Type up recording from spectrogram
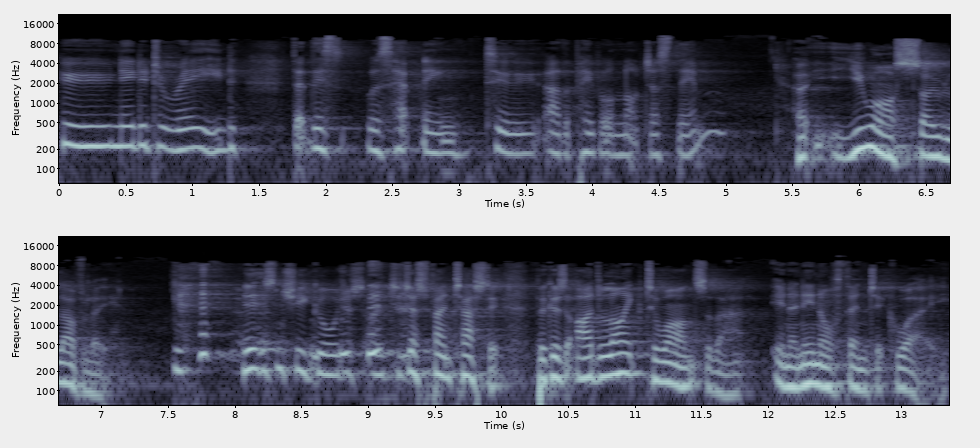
who needed to read that this was happening to other people, not just them. Uh, you are so lovely. Isn't she gorgeous? Uh, just fantastic. Because I'd like to answer that in an inauthentic way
